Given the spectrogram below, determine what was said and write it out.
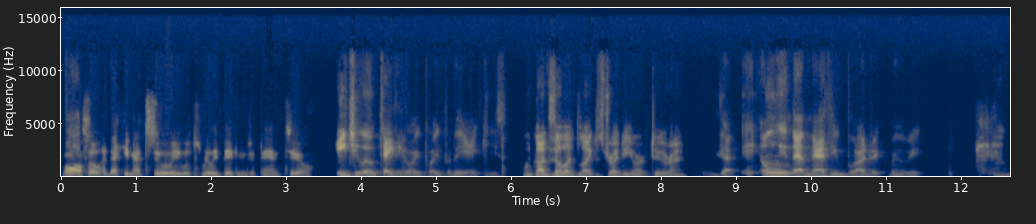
Well, Yeah. also Hideki Matsui was really big in Japan too. Ichiro technically played for the Yankees. Well, Godzilla like destroyed New York too, right? Yeah, it- only in that Matthew Broderick movie. Mm.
